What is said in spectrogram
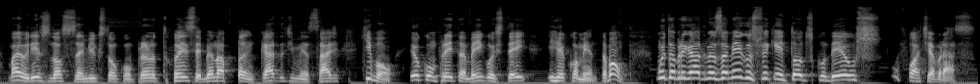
A maioria dos nossos amigos estão comprando, estou recebendo uma pancada de mensagem. Que bom, eu comprei também, gostei e recomendo, tá bom? Muito obrigado, meus amigos, fiquem todos com Deus, um forte abraço.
